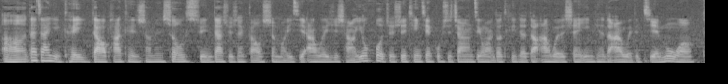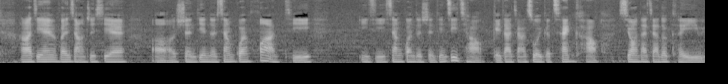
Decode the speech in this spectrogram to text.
呃，大家也可以到 p a c k a g e 上面搜寻大学生搞什么一些阿维日常，又或者是听见故事，这样今晚都听得到阿维的声音，听得到阿维的节目哦。好啦，今天分享这些。呃，省电的相关话题以及相关的省电技巧，给大家做一个参考。希望大家都可以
